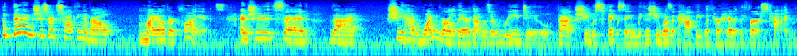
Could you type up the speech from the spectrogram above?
But then she starts talking about my other clients and she said that she had one girl there that was a redo that she was fixing because she wasn't happy with her hair the first time.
